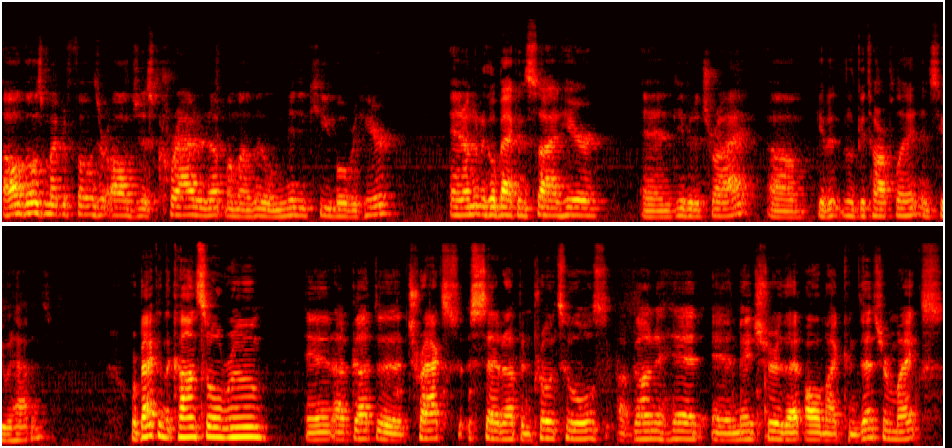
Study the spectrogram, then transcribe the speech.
all those microphones are all just crowded up on my little mini cube over here, and I'm going to go back inside here and give it a try, um, give it a little guitar playing and see what happens. We're back in the console room and I've got the tracks set up in Pro Tools. I've gone ahead and made sure that all my condenser mics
